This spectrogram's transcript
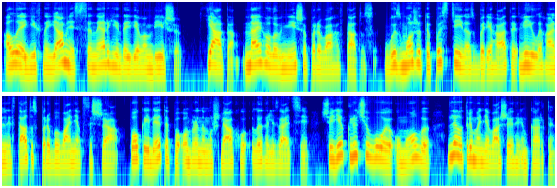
але їх наявність синергії дає вам більше. П'ята найголовніша перевага статусу. Ви зможете постійно зберігати свій легальний статус перебування в США, поки йдете по обраному шляху легалізації, що є ключовою умовою для отримання вашої грін-карти.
